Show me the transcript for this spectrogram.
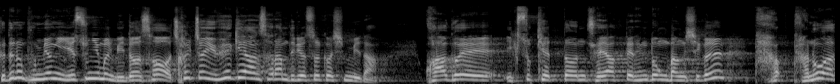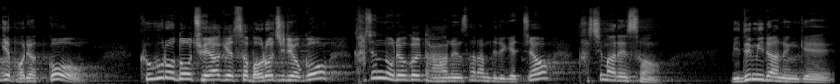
그들은 분명히 예수님을 믿어서 철저히 회개한 사람들이었을 것입니다. 과거에 익숙했던 죄악된 행동 방식을 다, 단호하게 버렸고 그 후로도 죄악에서 멀어지려고 가진 노력을 다하는 사람들이겠죠. 다시 말해서 믿음이라는 게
